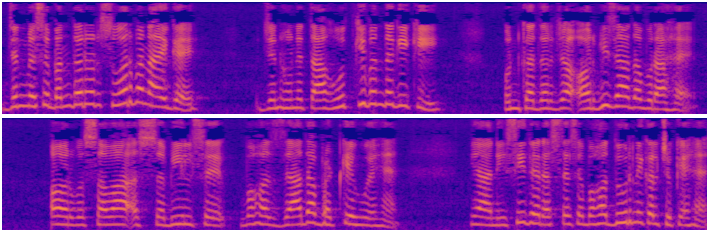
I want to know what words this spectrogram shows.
جن میں سے بندر اور سور بنائے گئے۔ جنہوں نے تاغوت کی بندگی کی، ان کا درجہ اور بھی زیادہ برا ہے اور وہ سوا سبیل سے بہت زیادہ بھٹکے ہوئے ہیں یعنی سیدھے رستے سے بہت دور نکل چکے ہیں۔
